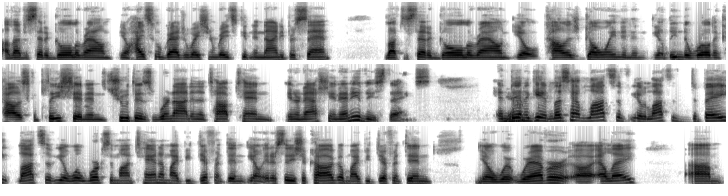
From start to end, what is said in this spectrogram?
I'd love to set a goal around you know high school graduation rates getting to 90%. Love to set a goal around you know college going and you know leading the world in college completion. And the truth is, we're not in the top 10 internationally in any of these things. And yeah. then again, let's have lots of you know lots of debate. Lots of you know what works in Montana might be different than you know inner city Chicago, might be different than you know wh- wherever uh, L.A. Um,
